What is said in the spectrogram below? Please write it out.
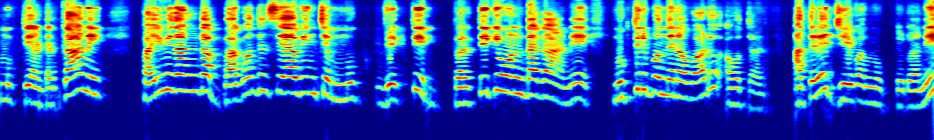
ముక్తి అంటారు. కానీ పై విధంగా భగవంతుని సేవించే ము వ్యక్తి బ్రతికి ఉండగానే ముక్తిని పొందిన వాడు అవుతాడు. అతడే జీవన్ముక్తుడు అని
